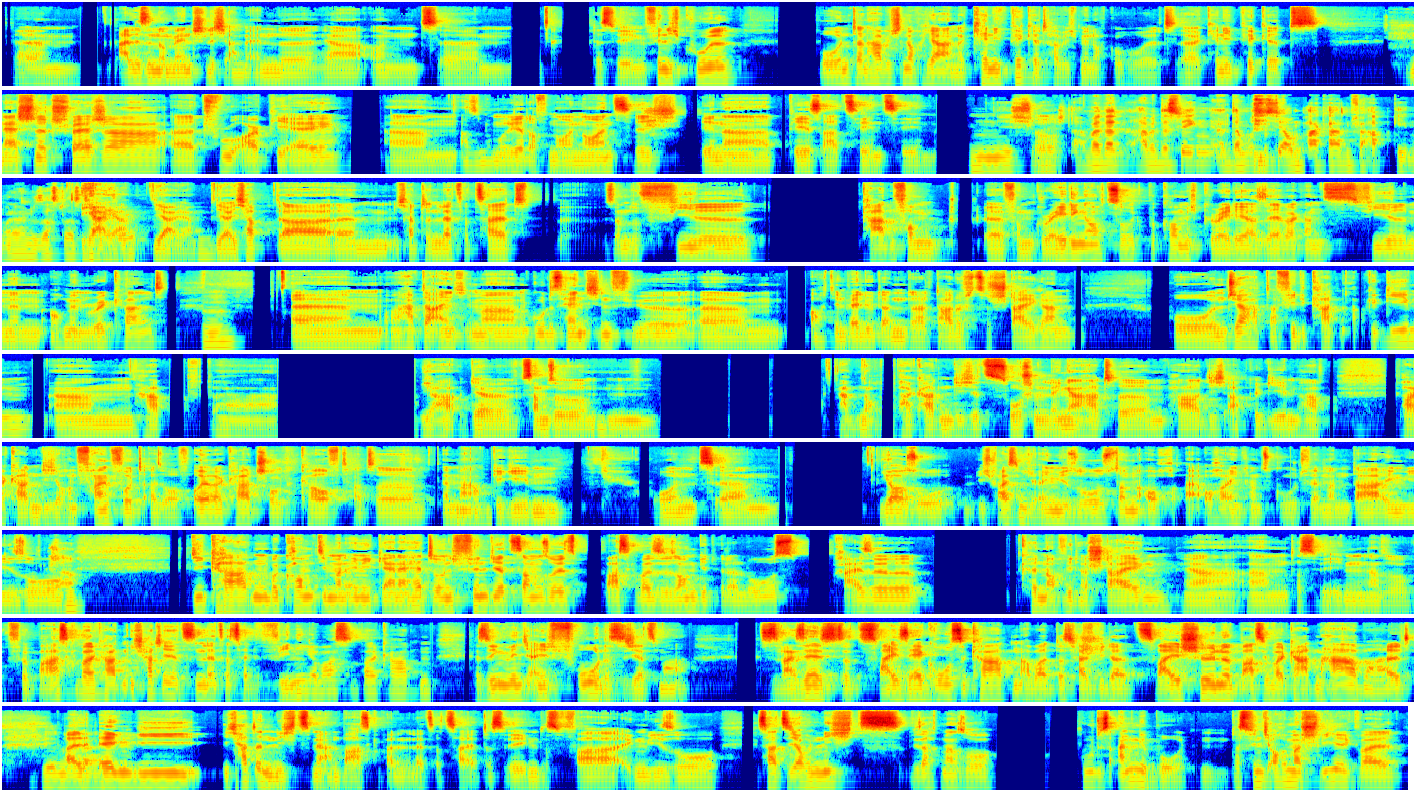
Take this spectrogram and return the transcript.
ähm, alle sind nur menschlich am Ende, ja, und ähm, deswegen finde ich cool. Und dann habe ich noch, ja, eine Kenny Pickett habe ich mir noch geholt. Äh, Kenny Pickett, National Treasure, äh, True RPA, ähm, also nummeriert auf 99 in einer PSA 1010. Nicht so. schlecht. Aber dann, aber deswegen, äh, da musstest du ja auch ein paar Karten für abgeben, oder? Wenn du sagst, du hast ja, ja, ja, ja, ja. Ich habe da, ähm, ich hatte in letzter Zeit äh, so viel Karten vom äh, vom Grading auch zurückbekommen. Ich grade ja selber ganz viel, mit dem, auch mit dem Rig halt. Mhm. Ähm, und habe da eigentlich immer ein gutes Händchen für, ähm, auch den Value dann da, dadurch zu steigern. Und ja, habe da viele Karten abgegeben, ähm, habe äh, ja, der Samsung hm, habe noch ein paar Karten, die ich jetzt so schon länger hatte, ein paar, die ich abgegeben habe, ein paar Karten, die ich auch in Frankfurt, also auf eurer Cardshow gekauft hatte, immer mhm. abgegeben. Und ähm, ja, so, ich weiß nicht, irgendwie so ist dann auch, auch eigentlich ganz gut, wenn man da irgendwie so Klar. die Karten bekommt, die man irgendwie gerne hätte. Und ich finde jetzt, sagen wir so, jetzt Basketball-Saison geht wieder los. Preise können auch wieder steigen. Ja, ähm, deswegen, also für Basketballkarten, ich hatte jetzt in letzter Zeit weniger Basketballkarten. Deswegen bin ich eigentlich froh, dass ich jetzt mal, das waren jetzt so zwei sehr große Karten, aber dass ich halt wieder zwei schöne Basketballkarten habe halt. Weil Fall. irgendwie, ich hatte nichts mehr an Basketball in letzter Zeit. Deswegen, das war irgendwie so, es hat sich auch nichts, wie sagt man so, Gutes angeboten. Das finde ich auch immer schwierig, weil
